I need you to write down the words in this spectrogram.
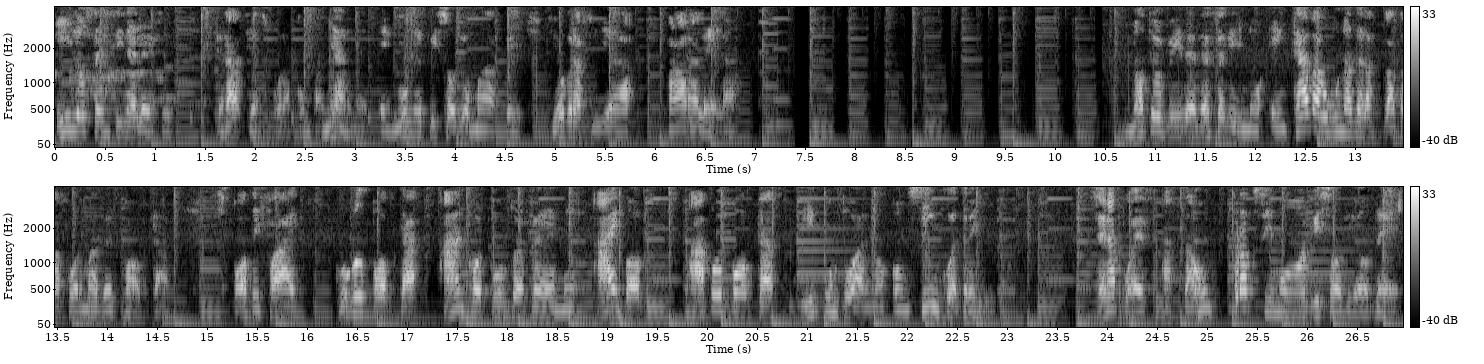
y los sentineleses. Gracias por acompañarme en un episodio más de Geografía Paralela. No te olvides de seguirnos en cada una de las plataformas de podcast. Spotify, Google Podcast, Anchor.fm, iBox, Apple Podcast y puntuarnos con 5 estrellitas. Será pues hasta un próximo episodio de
